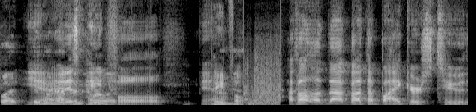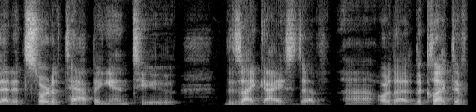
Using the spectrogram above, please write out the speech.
but they went Yeah, up it is and they like- painful. Yeah. Painful. I felt that about the bikers too. That it's sort of tapping into the zeitgeist of, uh, or the the collective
